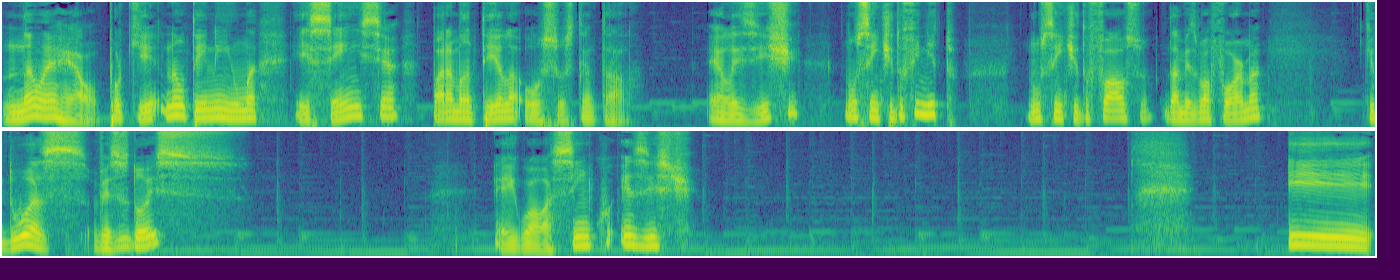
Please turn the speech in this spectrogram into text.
não é real, porque não tem nenhuma essência para mantê-la ou sustentá-la. Ela existe num sentido finito num sentido falso, da mesma forma que duas vezes dois é igual a cinco existe. E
